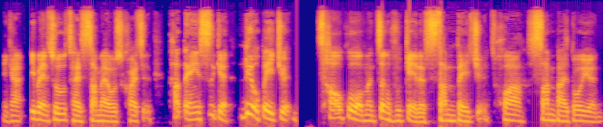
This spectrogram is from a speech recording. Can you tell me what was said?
你看，一本书才三百五十块钱，它等于是个六倍券，超过我们政府给的三倍券，花三百多元，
